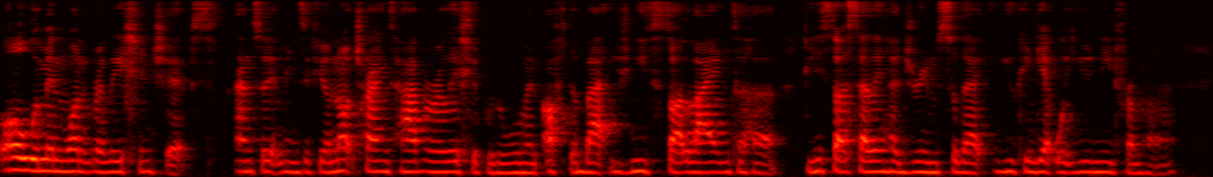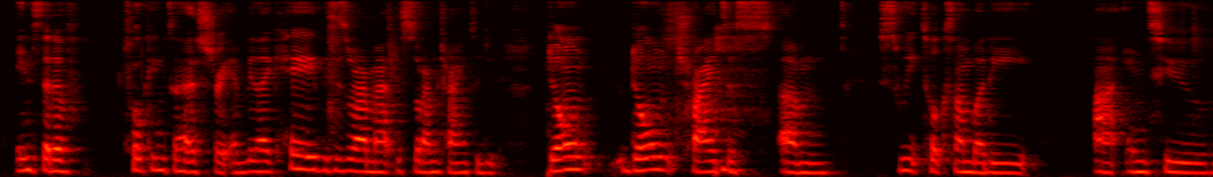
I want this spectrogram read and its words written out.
all women want relationships. And so it means if you're not trying to have a relationship with a woman off the bat you need to start lying to her. You need to start selling her dreams so that you can get what you need from her instead of talking to her straight and be like hey this is where i'm at this is what i'm trying to do. Don't don't try to um sweet talk somebody uh, into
